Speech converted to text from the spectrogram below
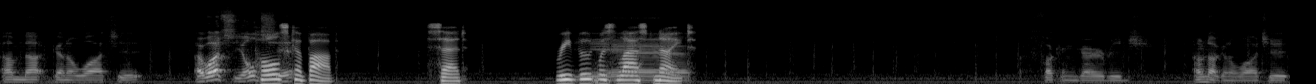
I'm not gonna watch it. I watched the old Polska shit. Bob. Said. Reboot was last night. Fucking garbage. I'm not gonna watch it.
